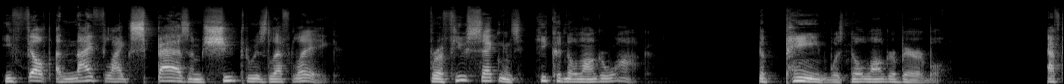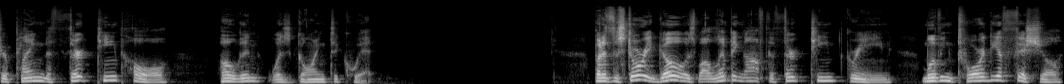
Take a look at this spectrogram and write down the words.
he felt a knife like spasm shoot through his left leg. For a few seconds, he could no longer walk. The pain was no longer bearable. After playing the 13th hole, Hogan was going to quit. But as the story goes, while limping off the 13th green, moving toward the official,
